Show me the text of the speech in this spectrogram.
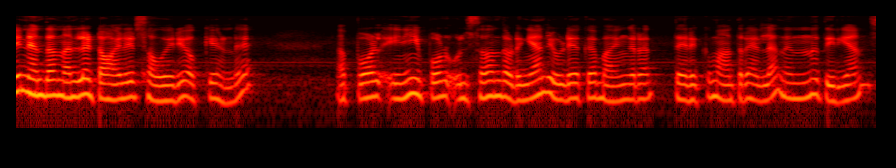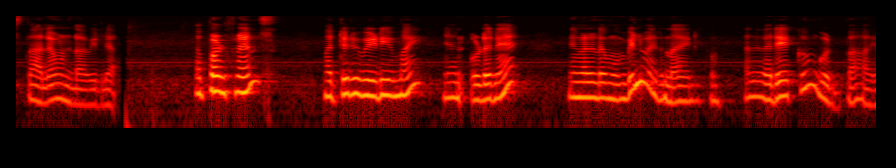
പിന്നെന്താ നല്ല ടോയ്ലറ്റ് സൗകര്യം ഒക്കെ ഉണ്ട്. അപ്പോൾ ഇനിയിപ്പോൾ ഉത്സവം തുടങ്ങിയാൽ ഇവിടെയൊക്കെ ഭയങ്കര തിരക്ക് മാത്രമല്ല നിന്ന് തിരിയാൻ സ്ഥലം ഉണ്ടാവില്ല. അപ്പോൾ ഫ്രണ്ട്സ് മറ്റൊരു വീഡിയോയുമായി ഞാൻ ഉടനെ നിങ്ങളുടെ മുമ്പിൽ വരുന്നതായിരിക്കും. അതുവരേക്കും ഗുഡ് ബൈ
